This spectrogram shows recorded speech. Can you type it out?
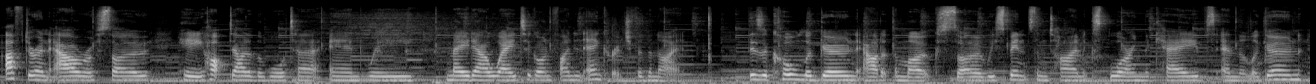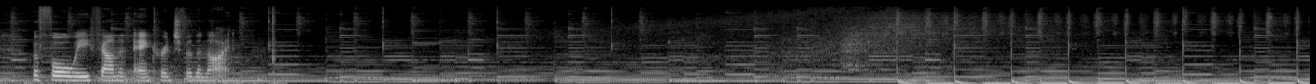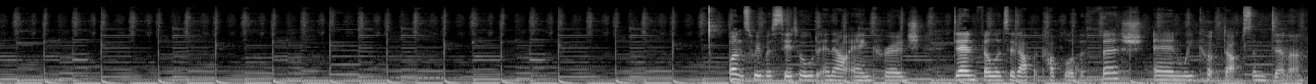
After an hour or so, he hopped out of the water and we made our way to go and find an anchorage for the night. There's a cool lagoon out at the Moke, so we spent some time exploring the caves and the lagoon before we found an anchorage for the night. Once we were settled in our anchorage, Dan filleted up a couple of the fish and we cooked up some dinner.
